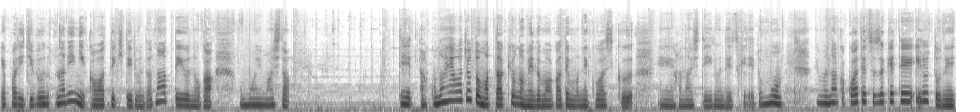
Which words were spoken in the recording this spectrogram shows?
やっぱり自分なりに変わってきてるんだなっていうのが思いました。であこの辺はちょっとまた今日のメルマガでもね詳しく、えー、話しているんですけれどもでもなんかこうやって続けているとね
